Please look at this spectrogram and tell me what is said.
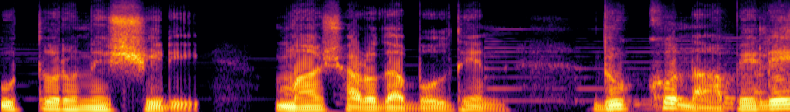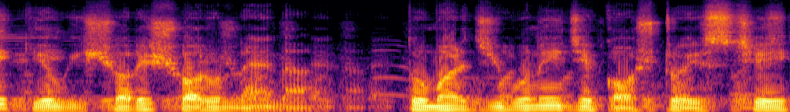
উত্তরণের সিঁড়ি। মা সারদা বলতেন, দুঃখ না পেলে কেউ ঈশ্বরের স্মরণ নেয় না। তোমার জীবনে যে কষ্ট এসছে,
